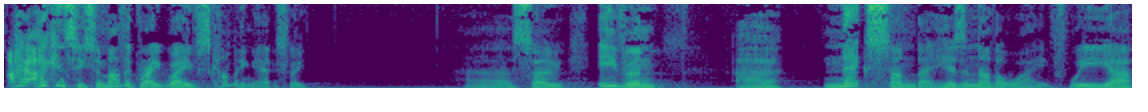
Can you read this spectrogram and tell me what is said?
I, I can see some other great waves coming actually. Uh, so even uh, next Sunday, here's another wave. We, uh,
